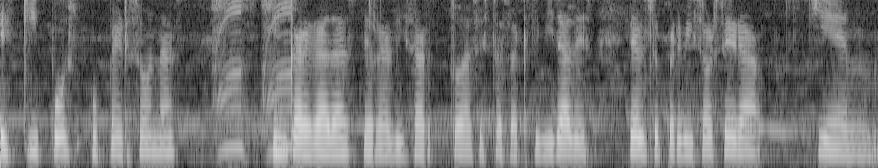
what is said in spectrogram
equipos o personas encargadas de realizar todas estas actividades. El supervisor será quien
